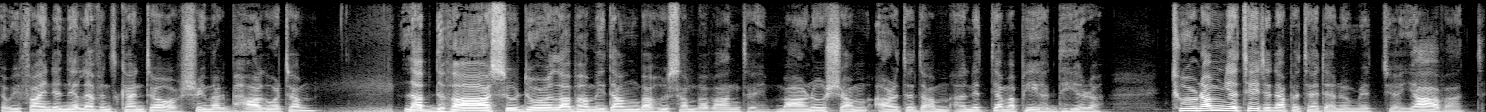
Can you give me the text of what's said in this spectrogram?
that we find in the 11th canto of Srimad Bhagavatam. Labdva sudurlabham idang bahu sambhavante manusham artadam anityam api hadhira turnam yatetanapated anumritya yavat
